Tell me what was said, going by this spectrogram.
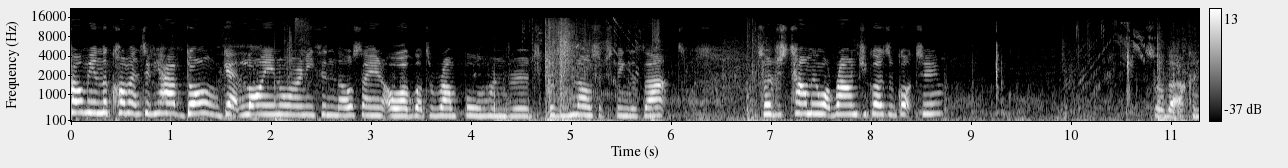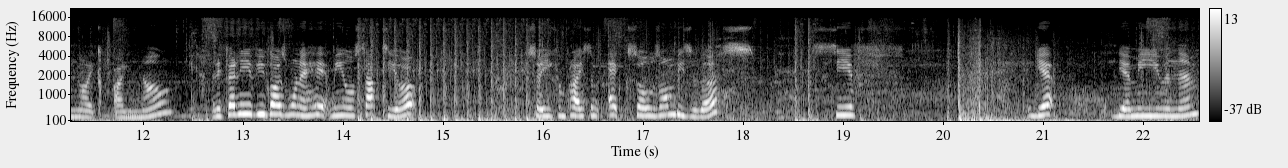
Tell me in the comments if you have. Don't get lying or anything though saying, oh, I've got to round 400. Because there's no such thing as that. So just tell me what round you guys have got to. So that I can, like, I know. And if any of you guys want to hit me or Sati up, so you can play some Exo Zombies with us. See if... Yep. Yeah, me, you and them.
